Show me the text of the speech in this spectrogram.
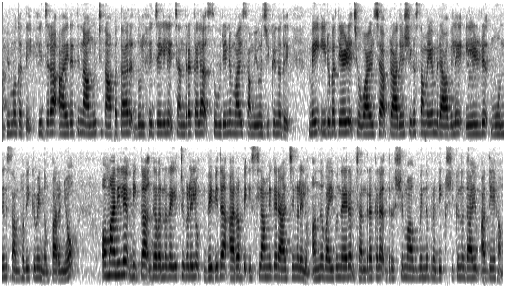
അഭിമുഖത്തിൽ ഹിജ്റ ആയിരത്തി നാനൂറ്റി നാൽപ്പത്തി ആറ് ദുൽഹിജയിലെ ചന്ദ്രകല സൂര്യനുമായി സംയോജിക്കുന്നത് മെയ് ഇരുപത്തിയേഴ് ചൊവ്വാഴ്ച പ്രാദേശിക സമയം രാവിലെ ഏഴ് മൂന്നിന് സംഭവിക്കുമെന്നും പറഞ്ഞു. ഒമാനിലെ മിക്ക ഗവർണറേറ്റുകളിലും വിവിധ അറബ് ഇസ്ലാമിക രാജ്യങ്ങളിലും അന്ന് വൈകുന്നേരം ചന്ദ്രകല ദൃശ്യമാകുമെന്ന് പ്രതീക്ഷിക്കുന്നതായും അദ്ദേഹം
